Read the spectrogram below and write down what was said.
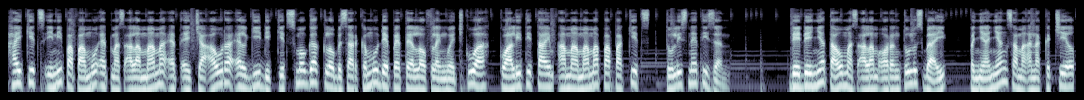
Hai kids ini papamu at mas alam mama at Echa Aura LG di kids semoga klo besar kemu DPT love language kuah, quality time ama mama papa kids, tulis netizen. Dedenya tahu Mas Alam orang tulus baik, penyanyang sama anak kecil,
